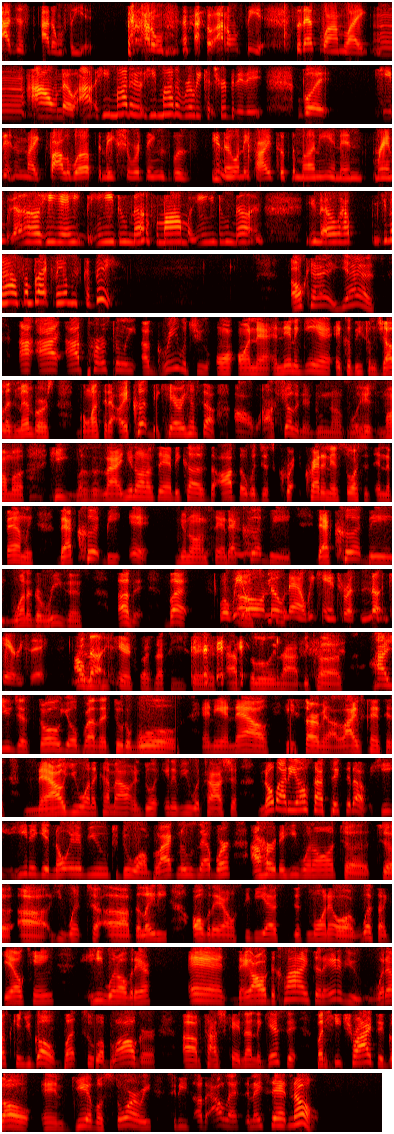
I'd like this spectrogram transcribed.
I just I don't see it. I don't I don't see it. So that's why I'm like, mm, I don't know. I, he might have he might have really contributed it, but he didn't like follow up to make sure things was you know, and they probably took the money and then ran oh he ain't he ain't do nothing for mama, he ain't do nothing. You know how you know how some black families could be. Okay, yes. I, I I personally agree with you on, on that. And then again, it could be some jealous members going to that. Or it could be Carey himself. Oh, R. Kelly didn't do nothing for his mama. He was line. You know what I'm saying? Because the author was just cre- crediting sources in the family. That could be it. You know what I'm saying? That Mhm. could be that could be one of the reasons of it. But Well, we Uh, all know of- now we can't trust nothing Carey say. Oh, Nothing. we can't trust nothing he says. Absolutely not. Because how you just throw your brother through the wolves and then now he's serving a life sentence. Now you want to come out and do an interview with Tasha. Nobody else have picked it up. He he didn't get no interview to do on Black News Network. I heard that he went on to to uh he went to uh the lady over there on CBS this morning or what's her Gail King. He went over there and they all declined to the interview. What else can you go but to a blogger, um, Tasha K? Nothing against it, but he tried to go and give a story to these other outlets, and they said no.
